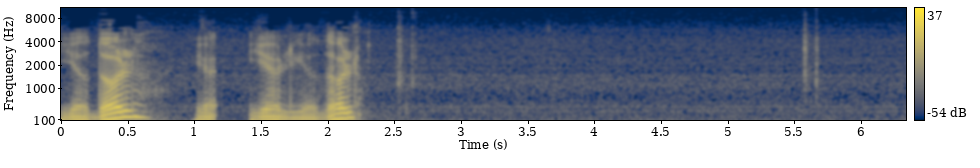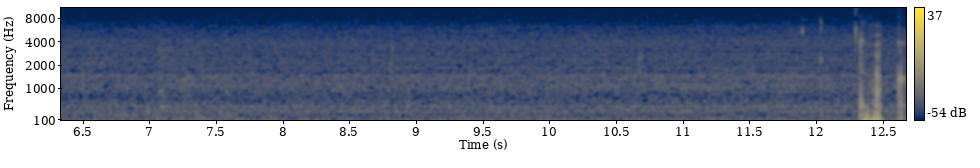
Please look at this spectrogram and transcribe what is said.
Йодоль. Йоль Йодоль. Так.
